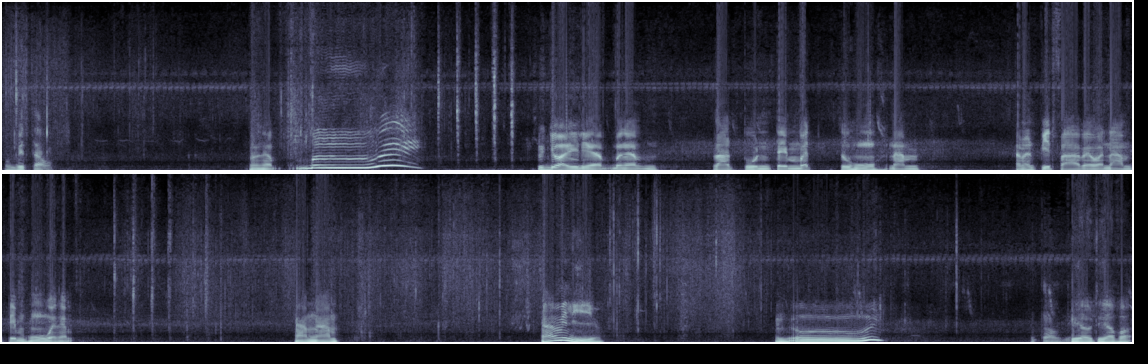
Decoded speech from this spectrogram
ต้องไปเต่าเบิ่งครับบื้อสุดยอดอีเดียครับเบิ่งครับลาดปูนเต็มเบิดสูหูน้ำถ้ามันปิดฝาแปลว่าน้ำเต็มหูเบิดครับงามงามงามไม่หลีอยู่โอ้ยไปเต่าอยู่เทื่อเทื่อเพราะ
